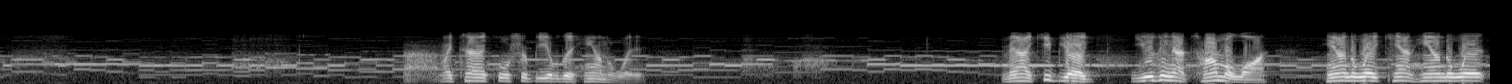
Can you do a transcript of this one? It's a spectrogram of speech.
my Tentacool should be able to handle it. Man, I keep uh, using that term a lot. Handle it, can't handle it.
